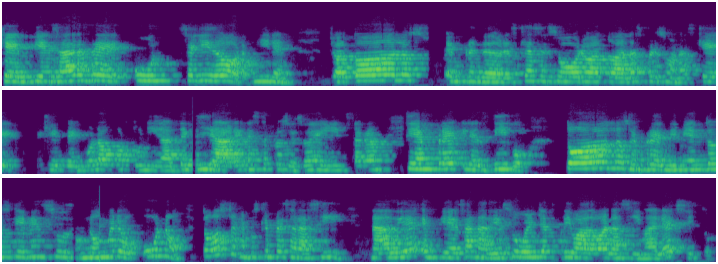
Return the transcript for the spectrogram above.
que empieza desde un seguidor. Miren, yo a todos los emprendedores que asesoro, a todas las personas que, que tengo la oportunidad de guiar en este proceso de Instagram, siempre les digo, todos los emprendimientos tienen su número uno. Todos tenemos que empezar así. Nadie empieza, nadie sube en jet privado a la cima del éxito.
